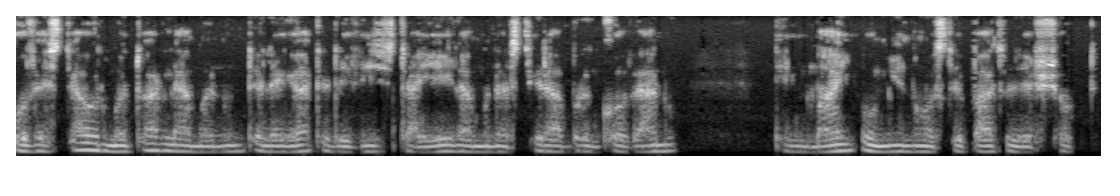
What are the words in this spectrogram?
povestea următoarele amănunte legate de vizita ei la mănăstirea Brâncoveanu din mai 1948.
